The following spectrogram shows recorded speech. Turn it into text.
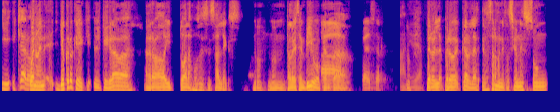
Y, y claro, Bueno, en- yo creo que el que graba, ha grabado ahí todas las voces es Alex, ¿no? No, tal vez en vivo canta, Ah, puede ser. ah, no. ni idea. pero, pero claro, las- esas armonizaciones son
